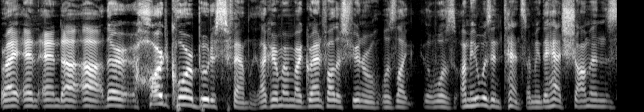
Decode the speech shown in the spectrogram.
right? And and uh, uh, they're hardcore Buddhist family. Like I remember my grandfather's funeral was like was I mean it was intense. I mean they had shamans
